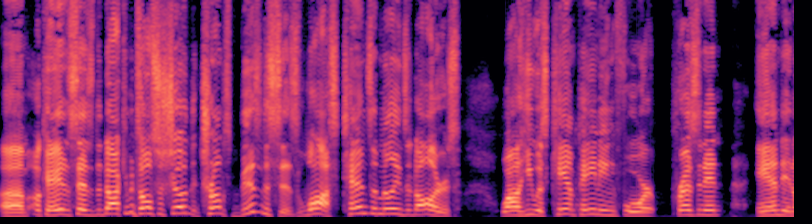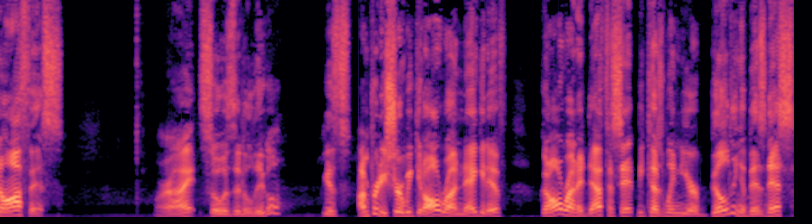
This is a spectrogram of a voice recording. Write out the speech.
Um, okay, it says the documents also showed that Trump's businesses lost tens of millions of dollars while he was campaigning for president and in office. All right, so is it illegal? Because I'm pretty sure we could all run negative. We can all run a deficit because when you're building a business,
